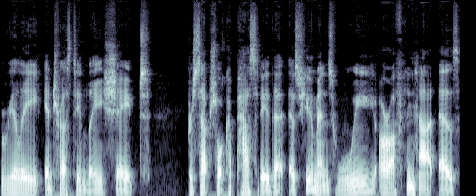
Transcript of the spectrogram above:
really interestingly shaped perceptual capacity that as humans we are often not as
